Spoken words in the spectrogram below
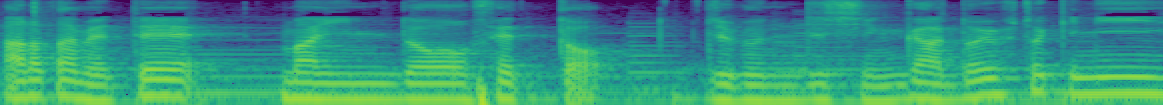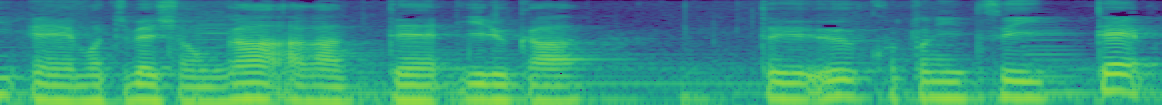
改めてマインドセット自分自身がどういう時に、えモチベーションが上がっているかということについて、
